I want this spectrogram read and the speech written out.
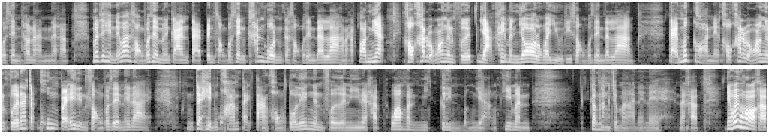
2%เท่านั้นนะครับ มันจะเห็นได้ว่า 2%เหมือนกัน แต่เป็น 2%ขั้นบนกับ 2%ด้านล่างนะครับ ตอนนี้เขาคาดหวังว่าเงินเฟ้ออยากให้มันย่อลงไปอยู่ที่ 2%ด้านล่าง แต่เมื่อก่อนเนี่ยเขาคาดหวังว่าเงินเฟ้อน่าจะพุ่งไปให้ถึง 2%ให้ได้ จะเห็นความแตกต่างของตัวเลขเงินเฟ้อนี้นะครับว่ามันมีกลิ่นบางอย่างที่มัน กำลังจะมาแน่ๆนะครับ ยังไม่พอครับ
